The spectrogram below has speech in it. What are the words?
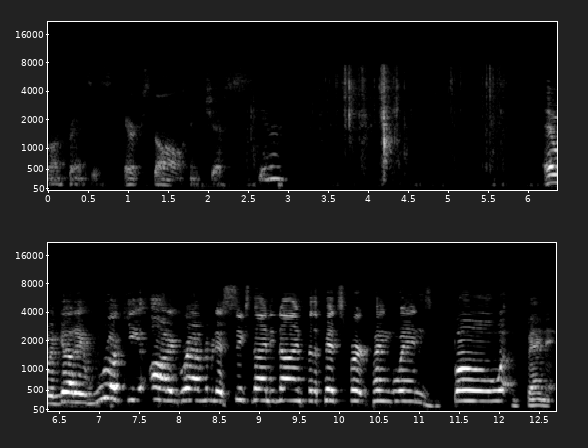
Ron Francis, Eric Staal, and Jeff Skinner. And we've got a rookie autograph number to 699 for the Pittsburgh Penguins, Beau Bennett.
